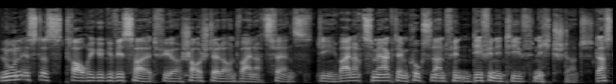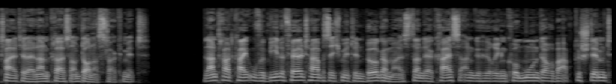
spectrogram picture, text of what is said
Nun ist es traurige Gewissheit für Schausteller und Weihnachtsfans. Die Weihnachtsmärkte im Cuxland finden definitiv nicht statt. Das teilte der Landkreis am Donnerstag mit. Landrat Kai-Uwe Bielefeld habe sich mit den Bürgermeistern der kreisangehörigen Kommunen darüber abgestimmt,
